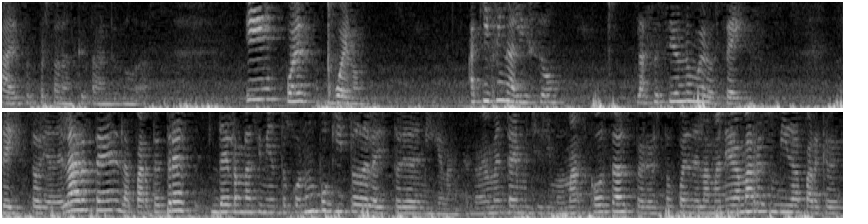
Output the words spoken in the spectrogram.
a estas personas que estaban desnudas. Y pues bueno, aquí finalizo la sesión número 6 de Historia del Arte, la parte 3 del Renacimiento con un poquito de la historia de Miguel Ángel. Obviamente hay muchísimas más cosas, pero esto fue de la manera más resumida para que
